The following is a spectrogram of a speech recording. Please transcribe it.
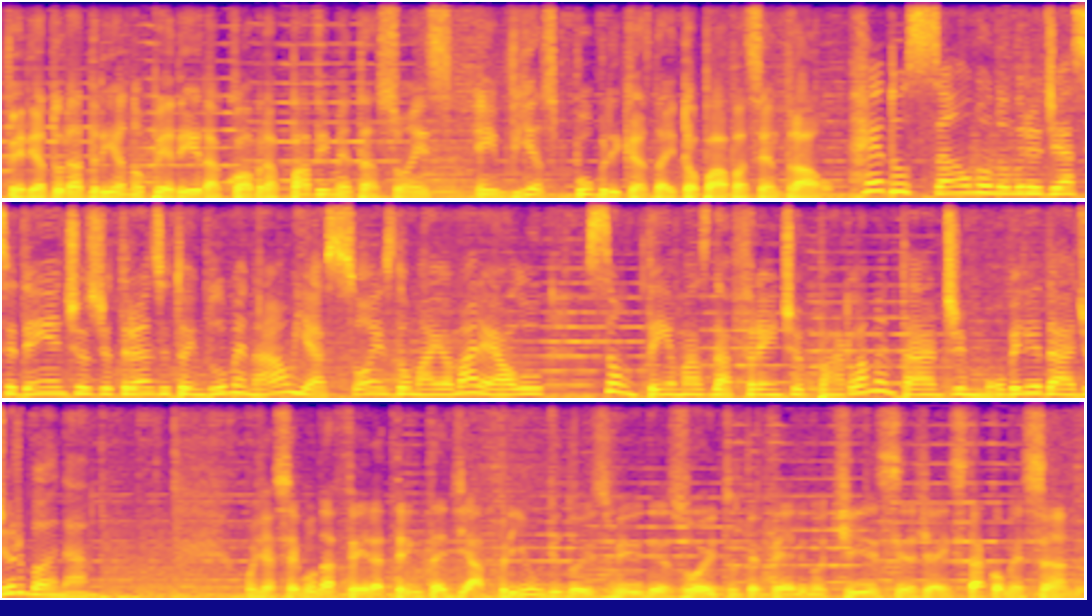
Vereador Adriano Pereira cobra pavimentações em vias públicas da Itopava Central. Redução no número de acidentes de trânsito em Blumenau e ações do Maio Amarelo são temas da Frente Parlamentar de Mobilidade Urbana. Hoje é segunda-feira, 30 de abril de 2018. O TVL Notícias já está começando.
